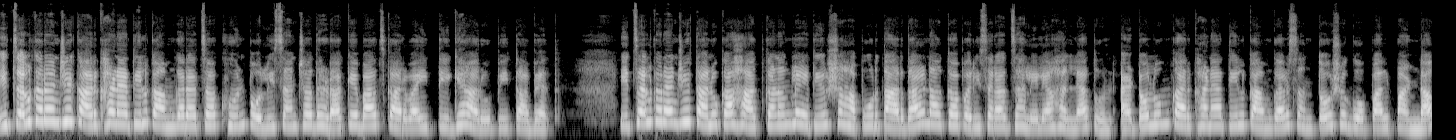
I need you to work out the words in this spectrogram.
इचलकरंजी कारखान्यातील कामगाराचा खून पोलिसांच्या धडाकेबाज कारवाईत तिघे आरोपी ताब्यात. इचलकरंजी तालुका हातकणंगले येथील शहापूर तारदाळ नाका परिसरात झालेल्या हल्ल्यातून ॲटोलूम कारखान्यातील कामगार संतोष गोपाल पांडा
